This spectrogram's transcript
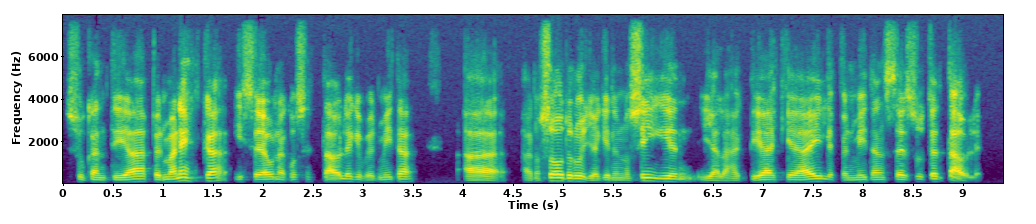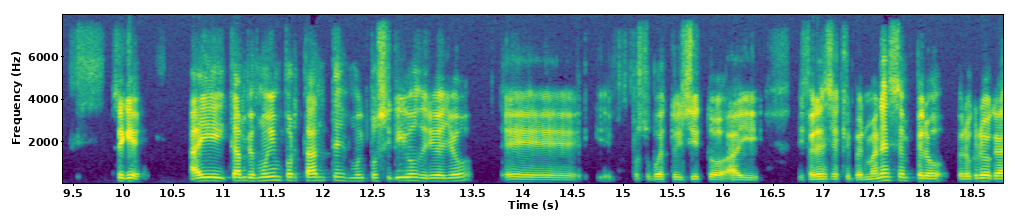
su cantidad permanezca y sea una cosa estable que permita a, a, nosotros y a quienes nos siguen y a las actividades que hay les permitan ser sustentables. Así que hay cambios muy importantes, muy positivos, diría yo, eh, por supuesto, insisto, hay diferencias que permanecen, pero, pero creo que ha,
